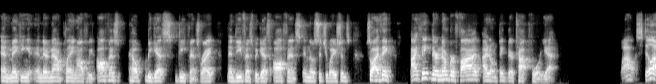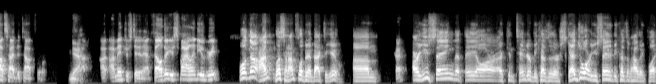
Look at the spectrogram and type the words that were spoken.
and making it, and they're now playing off of. Offense help begets defense, right? And defense begets offense in those situations. So I think I think they're number five. I don't think they're top four yet. Wow, still outside the top four. Yeah. I, am interested in that. Felder, you're smiling. Do you agree? Well, no, I'm listen, I'm flipping it back to you. Um, Okay. Are you saying that they are a contender because of their schedule, or are you saying it because of how they play?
